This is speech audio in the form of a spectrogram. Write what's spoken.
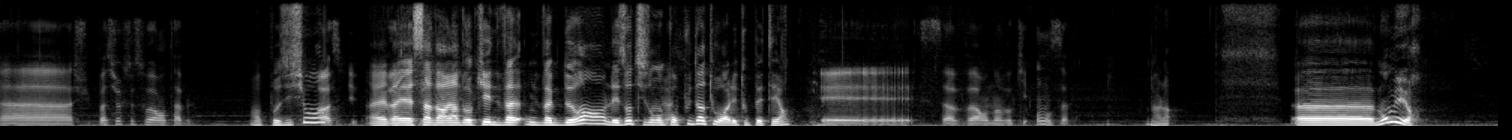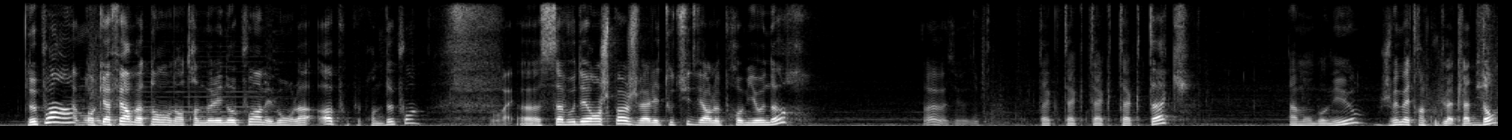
Euh, je suis pas sûr que ce soit rentable. En position, là Ah, si. Eh bah, Ça va réinvoquer une, va- une vague de rats. hein. Les autres, ils en ont Ouais. pour plus d'un tour à les tout péter. Hein. Et ça va en invoquer 11. Voilà. Euh, mon mur. Deux points. hein. Ah, Tant qu'à faire, maintenant, on est en train de mêler nos points. Mais bon, là, hop, on peut prendre deux points. Ouais. Euh, ça vous dérange pas Je vais aller tout de suite vers le premier au nord. Ouais, vas-y, vas-y. Tac, tac, tac, tac, tac. À mon beau mur. Je vais mettre un coup de latte là-dedans.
